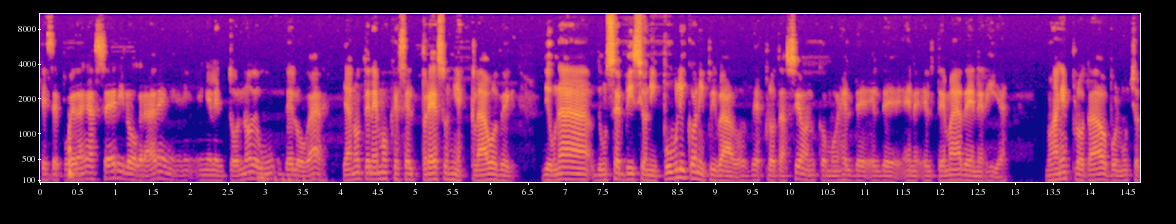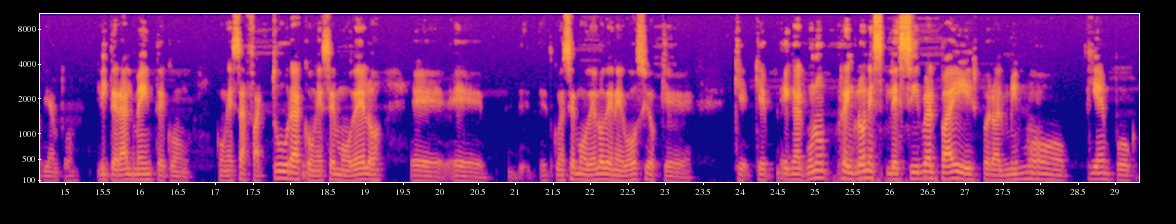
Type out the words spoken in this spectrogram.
que se puedan hacer y lograr en, en el entorno de un, del hogar. Ya no tenemos que ser presos ni esclavos de, de, una, de un servicio ni público ni privado de explotación como es el, de, el, de, el tema de energía. Nos han explotado por mucho tiempo, literalmente con, con esa factura, con ese modelo, eh, eh, con ese modelo de negocios que, que, que, en algunos renglones le sirve al país, pero al mismo tiempo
